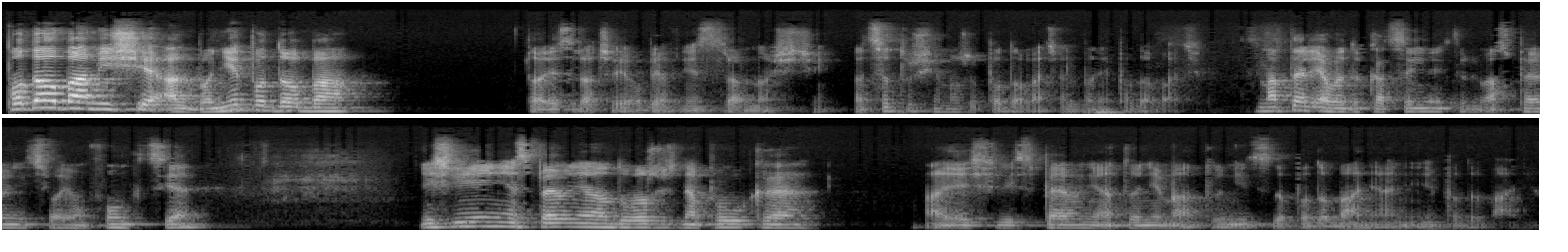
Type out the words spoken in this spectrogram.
podoba mi się albo nie podoba, to jest raczej objaw niestrawności. A co tu się może podobać albo nie podobać? Materiał edukacyjny, który ma spełnić swoją funkcję. Jeśli jej nie spełnia, odłożyć na półkę, a jeśli spełnia, to nie ma tu nic do podobania ani niepodobania.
